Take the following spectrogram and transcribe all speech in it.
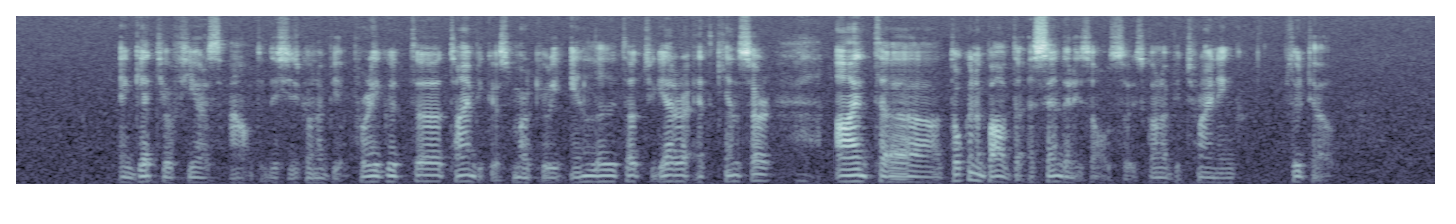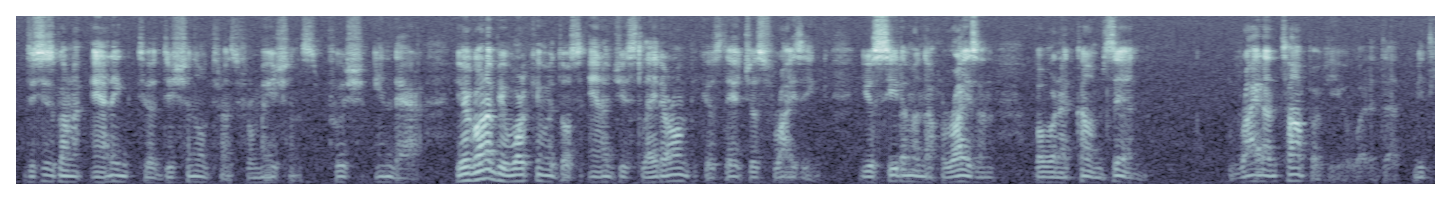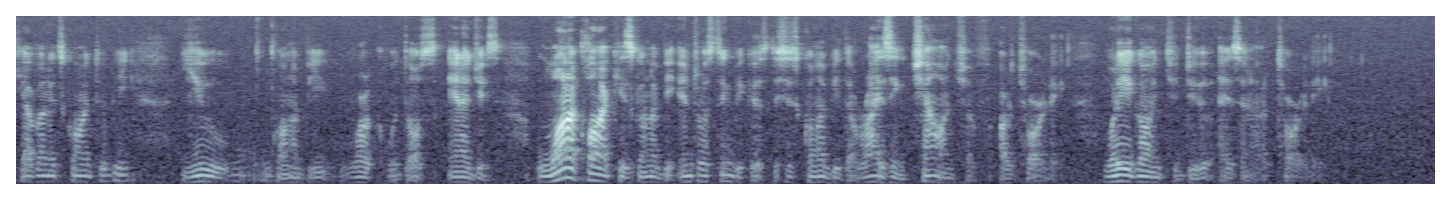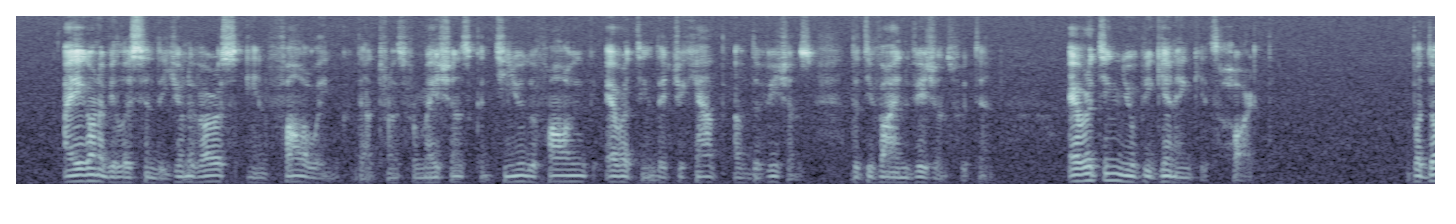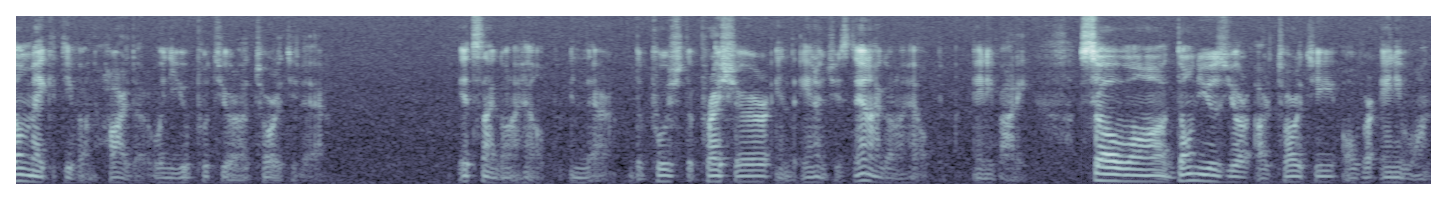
and get your fears out. This is going to be a pretty good uh, time because Mercury and Lilith are together at Cancer. And uh, talking about the ascendant is also, is going to be trining Pluto this is going to adding to additional transformations push in there. You're going to be working with those energies later on because they're just rising. You see them on the horizon but when it comes in right on top of you whether that midheaven it's going to be you going to be work with those energies. One o'clock is going to be interesting because this is going to be the rising challenge of authority. What are you going to do as an authority are you going to be listening to the universe and following that transformations, continue the following everything that you had of the visions, the divine visions within. Everything new beginning is hard. But don't make it even harder when you put your authority there. It's not going to help in there. The push, the pressure, and the energies, they're not going to help anybody. So uh, don't use your authority over anyone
